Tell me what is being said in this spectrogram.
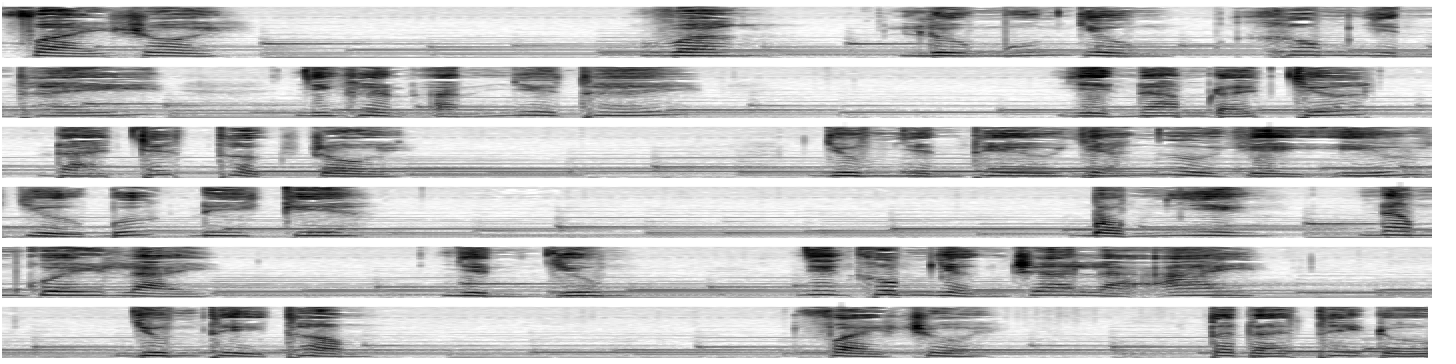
Phải rồi. Vâng Luôn muốn dùng không nhìn thấy Những hình ảnh như thế. Vì Nam đã chết Đã chết thật rồi. Dung nhìn theo dáng người gầy yếu vừa bước đi kia. Bỗng nhiên, Nam quay lại, Nhìn Dung, nhưng không nhận ra là ai. Dung thì thầm. Phải rồi, Ta đã thay đổi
